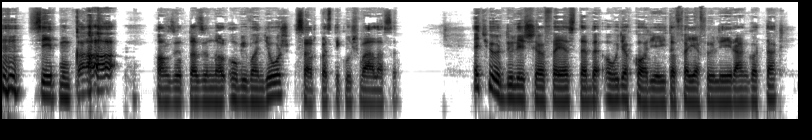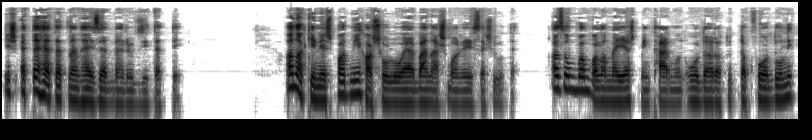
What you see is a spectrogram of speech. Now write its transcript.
Szép munka! hangzott azonnal obi van gyors, szarkasztikus válasza. Egy hördüléssel fejezte be, ahogy a karjait a feje fölé rángatták, és e tehetetlen helyzetben rögzítették. Anakin és Padmi hasonló elbánásban részesültek. Azonban valamelyest mindhárman oldalra tudtak fordulni,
